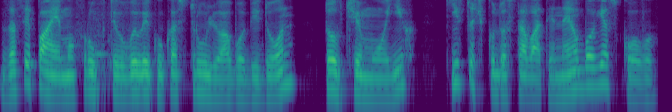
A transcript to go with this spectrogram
Засипаємо фрукти у велику каструлю або бідон, товчимо їх, кісточку доставати не обов'язково.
